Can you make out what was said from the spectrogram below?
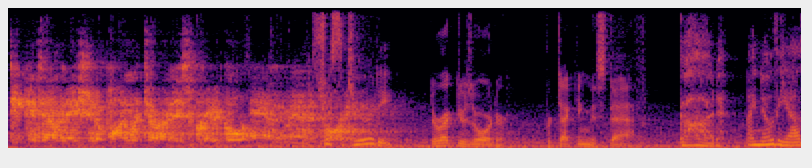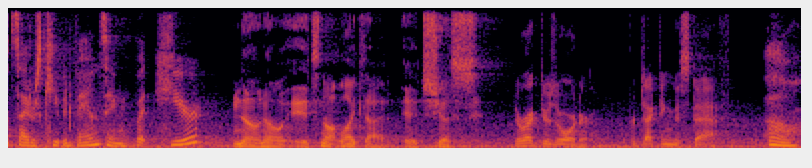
Decontamination upon return is critical and Extra mandatory. security. Director's order. Protecting the staff. God, I know the outsiders keep advancing, but here? No, no, it's not like that. It's just. Director's order. Protecting the staff. Oh.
